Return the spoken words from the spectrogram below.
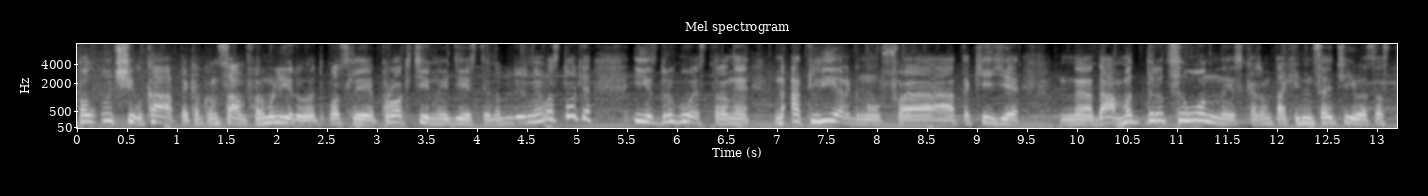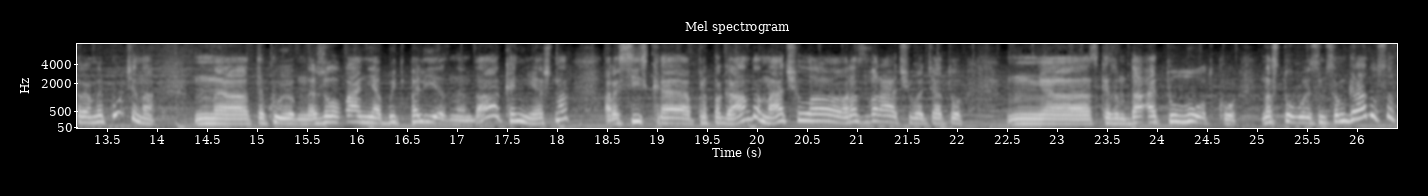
получил карты, как он сам формулирует, после проактивных действий на Ближнем Востоке, и, с другой стороны, отвергнув э, такие да, модерационные, скажем так, инициативы со стороны Путина, э, такое желание быть полезным, да, конечно, российская пропаганда начала разворачивать эту, э, скажем, да, эту лодку на 180 градусов,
